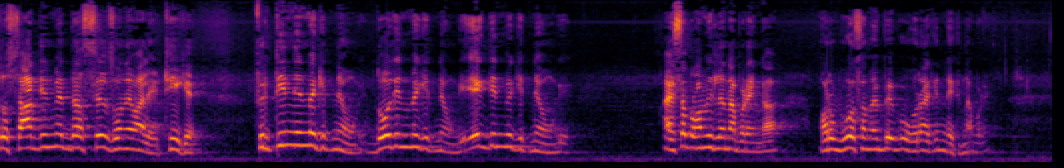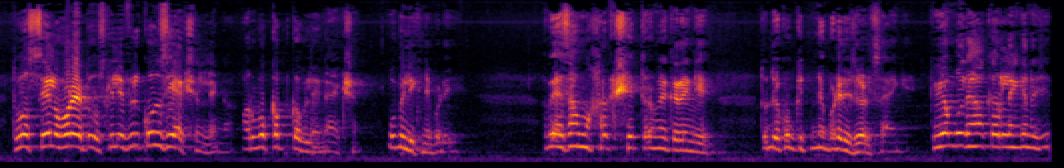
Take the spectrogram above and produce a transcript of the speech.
तो सात दिन में दस सेल्स होने वाले हैं। ठीक है? फिर तीन दिन में कितने होंगे? दो दिन में कितने होंगे? एक दिन में कितने होंगे? ऐसा प्रॉमिस लेना पड़ेगा और वो समय पे वो हो रहा कि देखना पड़ेगा। तो वो सेल हो रहे तो उसके लिए फिर कौन सी एक्शन लेगा? और वो कब कब लेगा एक्शन वो भी लिखनी पड़ेगी। अब ऐसा हम हर क्षेत्र में करेंगे तो देखो कितने बड़े रिजल्ट्स आएँगे। क्योंकि हम बोलते हाँ कर लेंगे ना जी?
